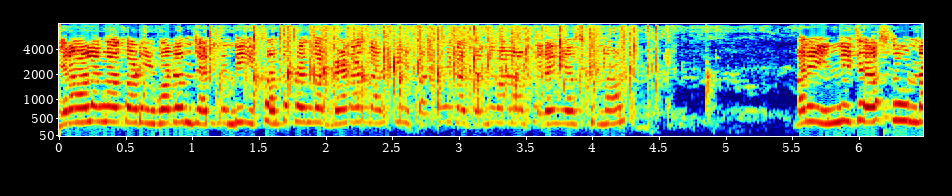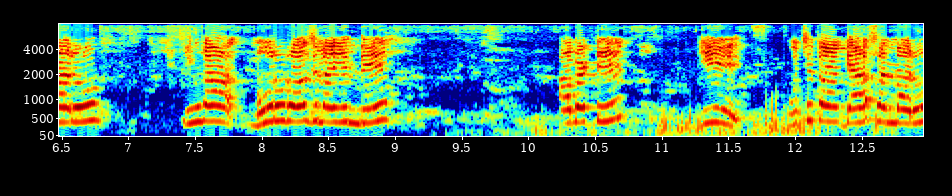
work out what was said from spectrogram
విరాళంగా కూడా ఇవ్వడం జరిగింది. ఈ సందర్భంగా మేడం గారికి ప్రత్యేక ధన్యవాదాలు తెలియజేస్తున్నాం. మరి ఇన్ని చేస్తూ ఉన్నారు. ఇంకా నూరు రోజులు అయింది కాబట్టి ఈ ఉచిత గ్యాస్ అన్నారు.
